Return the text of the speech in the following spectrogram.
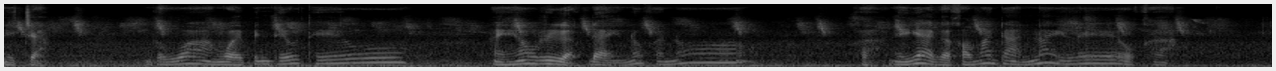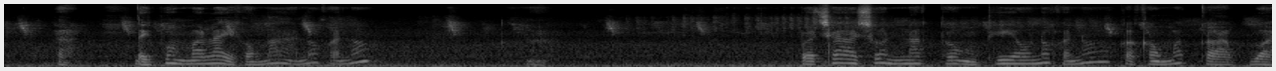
นี่จ้ะก็ว่างไหวเป็นแถวแถวๆให้เฮาเลือกได้เนาะค่ะเนาะค่ะในยายก็เขามาด้านในแล้วค่ะ ค่ะได้พวงมาไล่เขามาเนาะค่ะเนาะประชาชนนักท่องเที่ยวเนาะค่ะเนาะก็เขามากราบไหว้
